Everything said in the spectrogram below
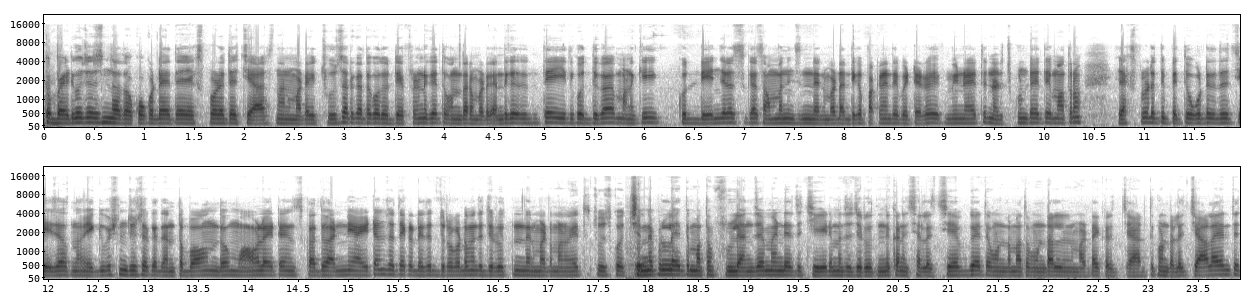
ఇక బయటకు వచ్చేసిన తర్వాత ఒక్కొక్కటి అయితే ఎక్స్ప్లోర్ అయితే చేస్తున్నాను అనమాట ఇక చూసారు కదా కొద్దిగా డిఫరెంట్గా అయితే ఉందన్నమాట. ఎందుకంటే ఇది కొద్దిగా మనకి కొద్ది డేంజరస్గా సంబంధించింది అనమాట అందుకే పక్కన అయితే పెట్టారు. ఇక మేము అయితే నడుచుకుంటూ అయితే మాత్రం ఎక్స్ప్లోర్ అయితే ప్రతి ఒక్కటి అయితే చేసేస్తున్నాం. ఎగ్జిబిషన్ చూసారు కదా ఎంత బాగుందో. మామూలు ఐటమ్స్ కాదు. అన్ని ఐటమ్స్ అయితే ఇక్కడ అయితే దొరకడం అయితే జరుగుతుంది అనమాట మనం అయితే చూసుకోవచ్చు. చిన్నపిల్లలు అయితే మొత్తం ఫుల్ ఎంజాయ్మెంట్ అయితే చేయడం అయితే జరుగుతుంది. కానీ చాలా సేఫ్గా అయితే ఉండ మాత్రం ఉండాలన్నమాట. ఇక్కడ జాగ్రత్తగా ఉండాలి. చాలా అయితే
